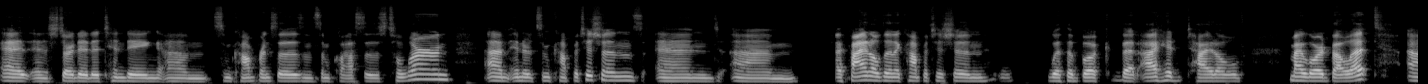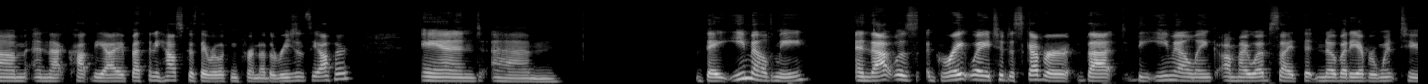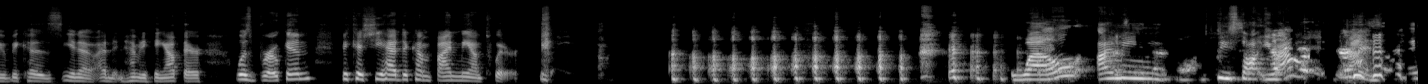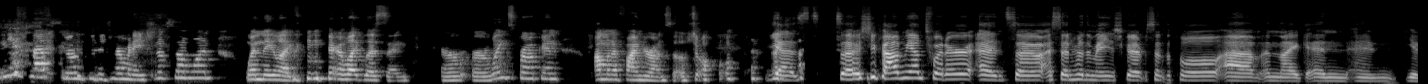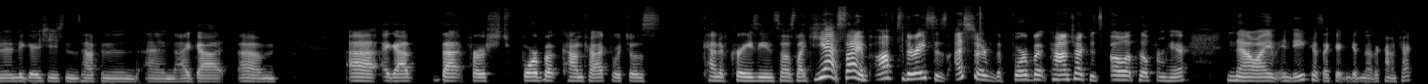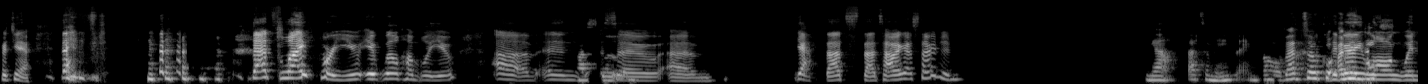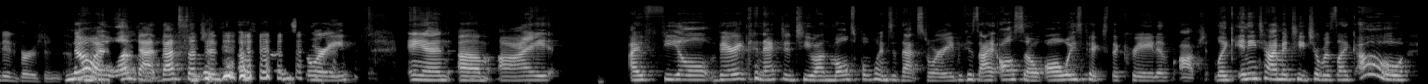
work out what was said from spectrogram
and, and started attending um, some conferences and some classes to learn um, entered some competitions and um, i finaled in a competition with a book that i had titled my lord valette um, and that caught the eye of bethany house because they were looking for another regency author. And um, they emailed me and that was a great way to discover that the email link on my website that nobody ever went to because you know i didn't have anything out there was broken because she had to come find me on twitter Well, I mean, she sought you out. Determined. Maybe that shows the determination of someone when they like they're like, listen, her, her link's broken. I'm gonna find her on social. yes. So she found me on Twitter, and so I sent her the manuscript, sent the full, um, and like, and and you know, negotiations happened, and, and I got, um, uh, I got that first four book contract, which was kind of crazy, and so I was like, yes, I am off to the races. I started with the four book contract; it's all uphill from here. Now I am indie because I couldn't get another contract, but you know, that's that's life for you. It will humble you. Um, and Absolutely. so, um, yeah, that's that's how I got started. yeah, that's amazing. Oh, that's so cool. The I mean, very that's- long-winded version. No. I love that. That's such a, a fun story. And um, I I feel very connected to you on multiple points of that story because I also always picked the creative option. Like anytime a teacher was like, "Oh,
